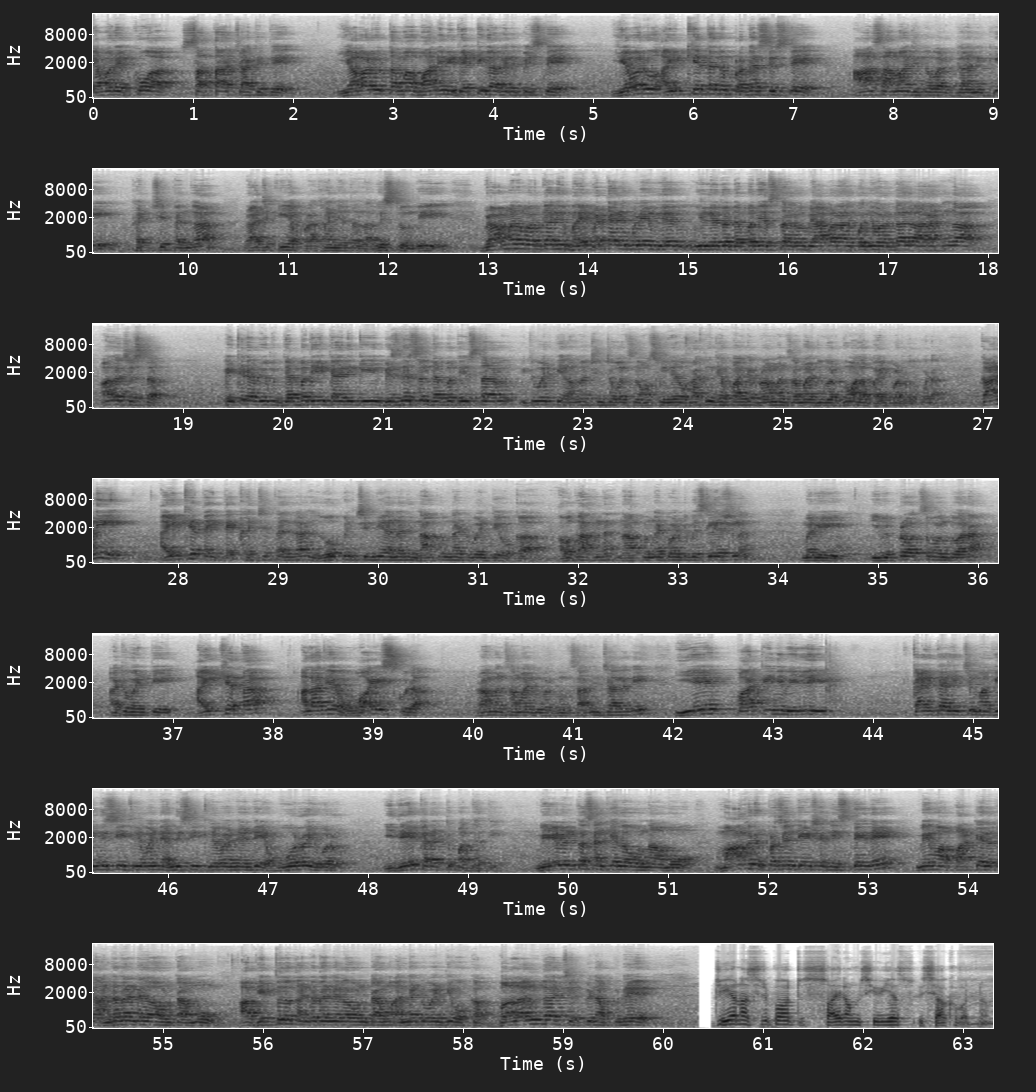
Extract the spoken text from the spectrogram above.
ఎవరు ఎక్కువ సత్తా చాటితే ఎవరు తమ వాణిని గట్టిగా వినిపిస్తే ఎవరు ఐక్యతను ప్రదర్శిస్తే ఆ సామాజిక వర్గానికి ఖచ్చితంగా రాజకీయ ప్రాధాన్యత లభిస్తుంది. బ్రాహ్మణ వర్గానికి భయపెట్టడానికి కూడా ఏం లేదు. వీళ్ళేదో దెబ్బతీస్తారు వ్యాపారాలు కొన్ని వర్గాలు ఆ రకంగా ఆలోచిస్తారు. ఇక్కడ దెబ్బతీయటానికి బిజినెస్లు దెబ్బతీస్తారు ఇటువంటి ఆలోచించవలసిన అవసరం లేదు. ఒక రకంగా చెప్పాలంటే బ్రాహ్మణ సమాజ వర్గం అలా భయపడదు కూడా. కానీ ఐక్యత అయితే ఖచ్చితంగా లోపించింది అన్నది నాకున్నటువంటి ఒక అవగాహన నాకున్నటువంటి విశ్లేషణ. మరి ఈ విప్లవోత్సవం ద్వారా అటువంటి ఐక్యత అలాగే వాయిస్ కూడా బ్రాహ్మణ సమాజ వర్గం సాధించాలని ఏ పార్టీని వెళ్ళి కాగితాలు ఇచ్చి మాకు ఇన్ని సీట్లు ఇవ్వండి అన్ని సీట్లు ఇవ్వండి అంటే ఎవ్వరూ ఇవ్వరు ఇదే కరెక్ట్ పద్ధతి. మేమెంత సంఖ్యలో ఉన్నాము మాకు రిప్రజెంటేషన్ ఇస్తేనే మేము ఆ పార్టీలకు అండదండగా ఉంటాము ఆ వ్యక్తులకు అండదండగా ఉంటాము అన్నటువంటి ఒక బలంగా చెప్పినప్పుడే GNS report Sairam CVS Visakhapatnam.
